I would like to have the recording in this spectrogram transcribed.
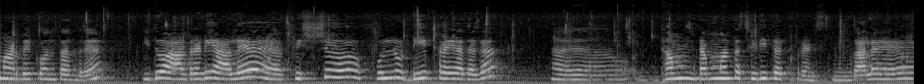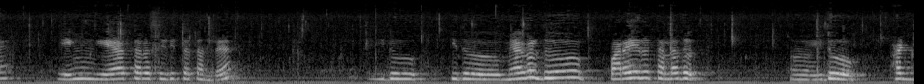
ಮಾಡಬೇಕು ಅಂತಂದರೆ, ಇದು ಆಲ್ರೆಡಿ ಆಲೇ ಫಿಶ್ ಫುಲ್ಲು ಡೀಪ್ ಫ್ರೈ ಆದಾಗ ಡಮ್ ಡಮ್ ಅಂತ ಸಿಡಿತೈತೆ ಫ್ರೆಂಡ್ಸ್ ನಿಮ್ಗೆ ಅಲೆ ಹೆಂಗೆ ಯಾವ ಥರ ಸಿಡಿತೈತಂದ್ರೆ ಇದು ಇದು ಮ್ಯಾಗಳದು ಪರ ಇರುತ್ತಲ್ಲ ಅದು ಇದು ಫಡ್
